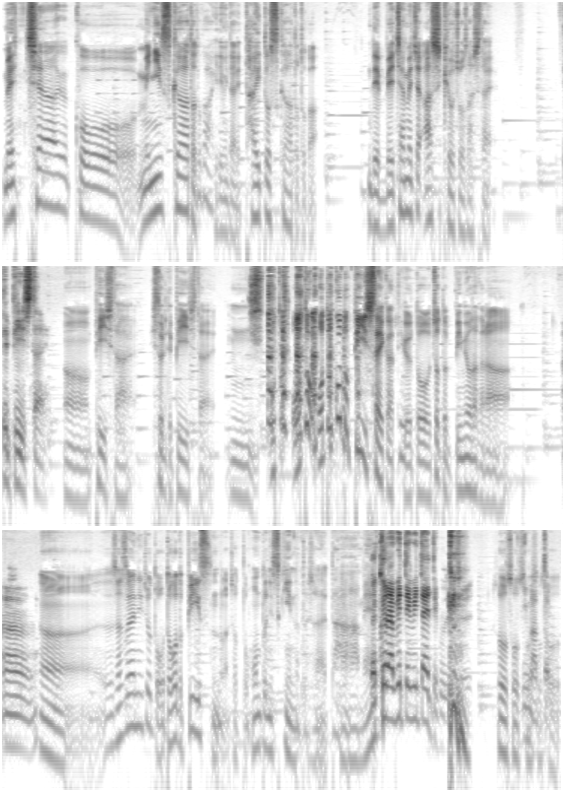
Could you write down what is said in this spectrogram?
めっちゃ、こう、ミニスカートとか履いてみたい。タイトスカートとか。で、めちゃめちゃ足強調させたい。で、P したい。うん、ピーしたい。一人でピーしたい。うん。おと おと男とピーしたいかっていうと、ちょっと微妙だから、うん。うん。さすがにちょっと男とピーするのはちょっと本当に好きになったじゃないダメ。比べてみたいってことですね。そうそうそう今とそう。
